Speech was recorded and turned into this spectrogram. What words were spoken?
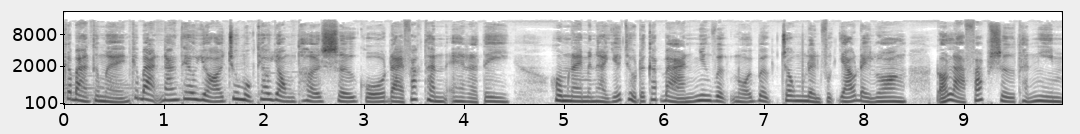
Các bạn thân mến, các bạn đang theo dõi chương mục theo dòng thời sự của Đài Phát thanh RT. Hôm nay mình hãy giới thiệu đến các bạn nhân vật nổi bật trong nền Phật giáo Đài Loan, đó là Pháp Sư Thánh Nghiêm,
